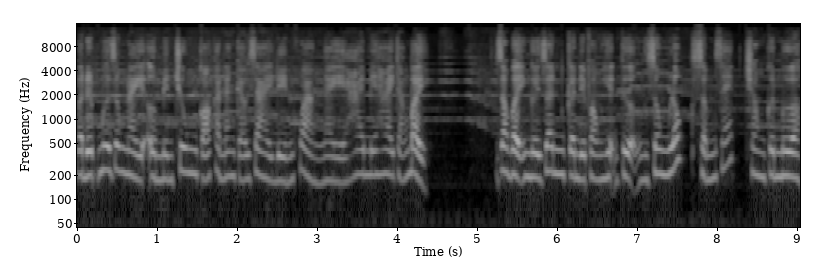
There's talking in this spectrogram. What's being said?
và đợt mưa rông này ở miền Trung có khả năng kéo dài đến khoảng ngày 22 tháng 7. Do vậy, người dân cần đề phòng hiện tượng rông lốc, sấm sét trong cơn mưa,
